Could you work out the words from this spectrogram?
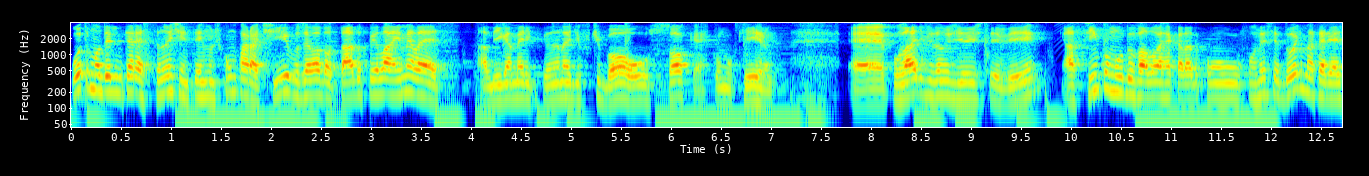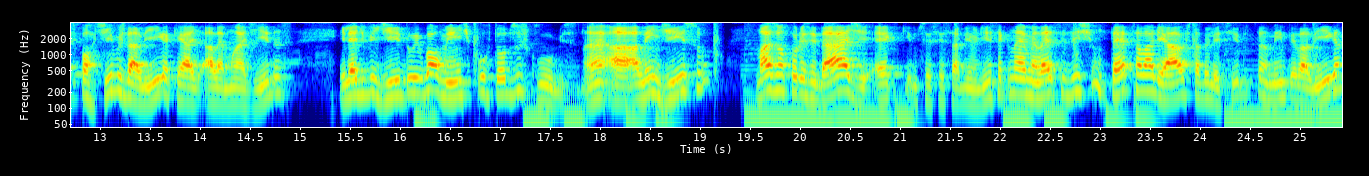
Outro modelo interessante em termos comparativos é o adotado pela MLS, a Liga Americana de Futebol, ou Soccer, como queiram. É, por lá, a divisão de direitos de TV, assim como o do valor arrecadado com o fornecedor de materiais esportivos da liga, que é a alemã Adidas, ele é dividido igualmente por todos os clubes. Né? Além disso, mais uma curiosidade, é que, não sei se vocês sabiam disso, é que na MLS existe um teto salarial estabelecido também pela liga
